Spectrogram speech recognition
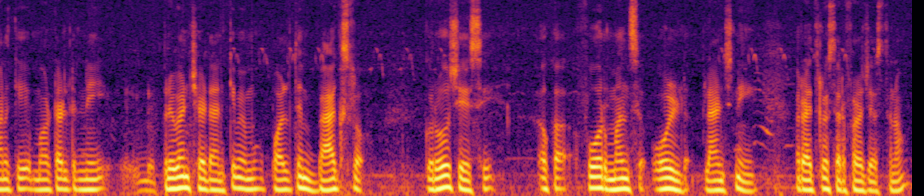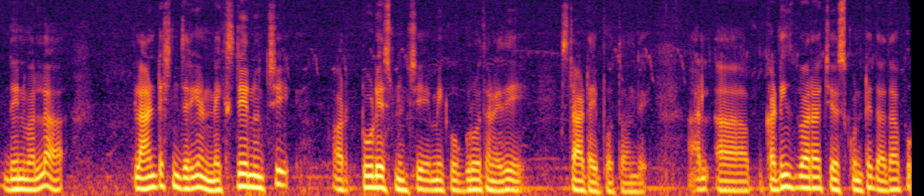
మనకి మార్టాలిటీని ప్రివెంట్ చేయడానికి మేము పాలిథిన్ బ్యాగ్స్లో గ్రో చేసి ఒక ఫోర్ మంత్స్ ఓల్డ్ ప్లాంట్స్ని రైతులకు సరఫరా చేస్తున్నాం. దీనివల్ల ప్లాంటేషన్ జరిగిన నెక్స్ట్ డే నుంచి ఆర్ టూ డేస్ నుంచి మీకు గ్రోత్ అనేది స్టార్ట్ అయిపోతుంది. కటింగ్స్ ద్వారా చేసుకుంటే దాదాపు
